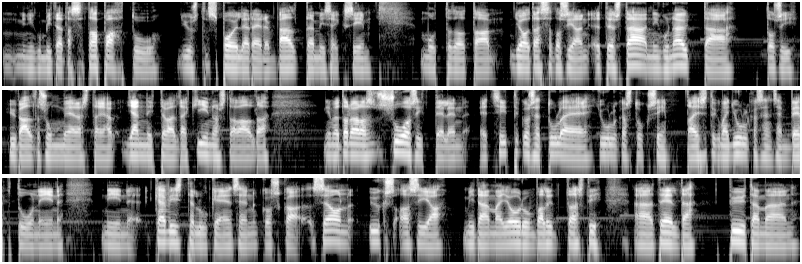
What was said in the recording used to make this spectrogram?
niin kuin mitä tässä tapahtuu just spoilereiden välttämiseksi, mutta tota, joo, tässä tosiaan, että jos tämä niin näyttää tosi hyvältä sun mielestä ja jännittävältä ja kiinnostavalta, niin mä todella suosittelen, että sitten kun se tulee julkaistuksi, tai sitten kun mä julkaisen sen webtooniin, niin kävisitte lukeen sen, koska se on yksi asia, mitä mä joudun valitettavasti ää, teiltä pyytämään,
